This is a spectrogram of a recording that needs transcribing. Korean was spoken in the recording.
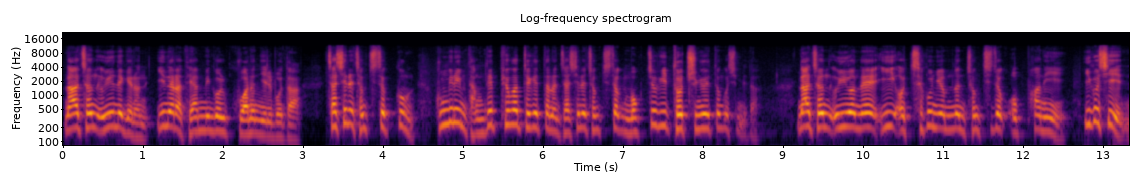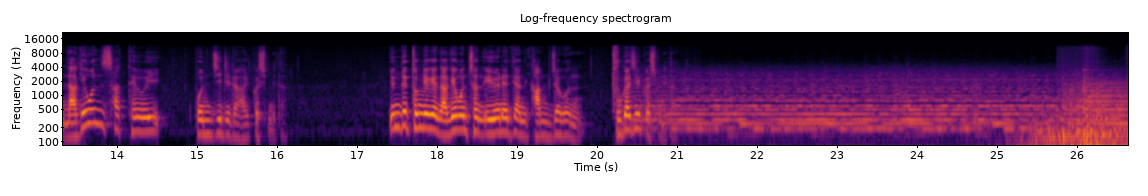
나 전 의원에게는 이 나라 대한민국을 구하는 일보다 자신의 정치적 꿈 국민의힘 당대표가 되겠다는 자신의 정치적 목적이 더 중요했던 것입니다. 나 전 의원의 이 어처구니 없는 정치적 오판이 이것이 나경원 사태의 본질이라 할 것입니다. 윤 대통령의 나경원 전 의원에 대한 감정은 두 가지일 것입니다.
